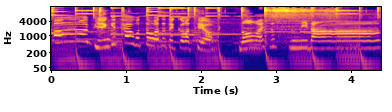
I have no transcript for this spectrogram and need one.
아, 비행기 타고 또 와도 될 것 같아요. 너무 맛있었습니다.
